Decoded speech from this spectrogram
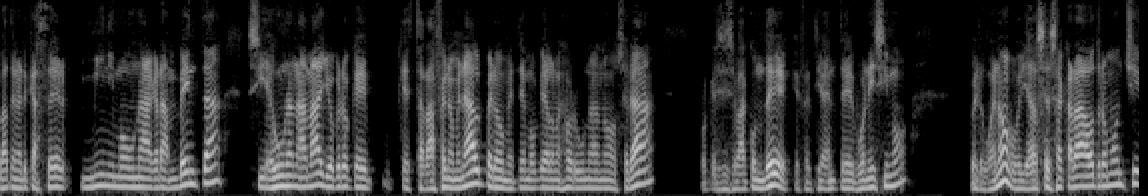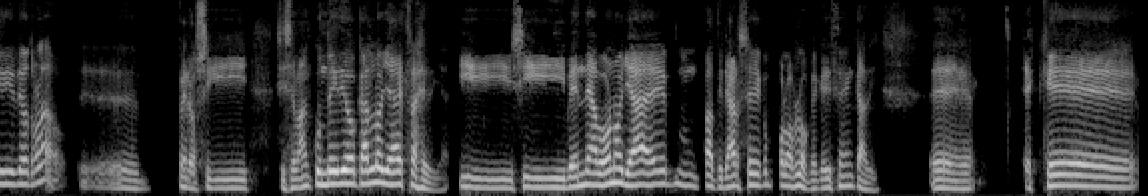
a tener que hacer mínimo una gran venta. Si es una nada más, yo creo que, estará fenomenal, pero me temo que a lo mejor una no será, porque si se va con D, que efectivamente es buenísimo, pero bueno, pues ya se sacará otro Monchi de otro lado. Eh, pero si, si se van Cunde y Diego Carlos ya es tragedia. Y si vende abono ya es mm, para tirarse por los bloques que dicen en Cádiz. Eh, es que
